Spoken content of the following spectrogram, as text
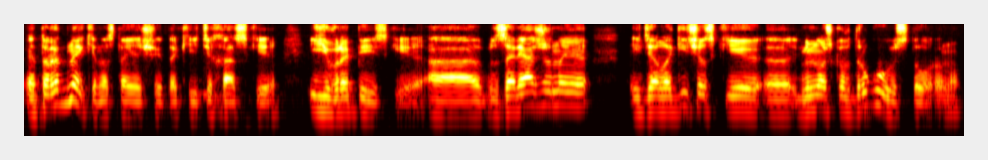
Это реднеки настоящие такие, техасские и европейские, а заряженные идеологически э, немножко в другую сторону.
